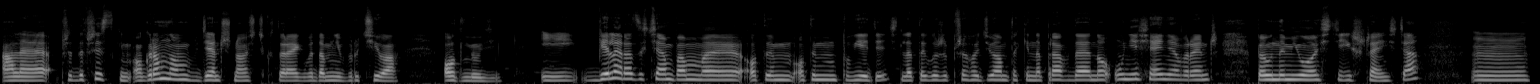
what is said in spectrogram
ale przede wszystkim ogromną wdzięczność, która jakby do mnie wróciła od ludzi. I wiele razy chciałam Wam e, o, tym, o tym powiedzieć, dlatego że przechodziłam takie naprawdę no, uniesienia wręcz pełne miłości i szczęścia. Mm,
